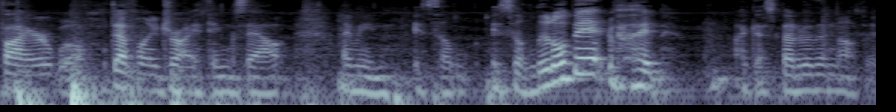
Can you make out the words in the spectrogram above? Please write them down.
fire will definitely dry things out. I mean, it's a, it's a little bit, but I guess better than nothing.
